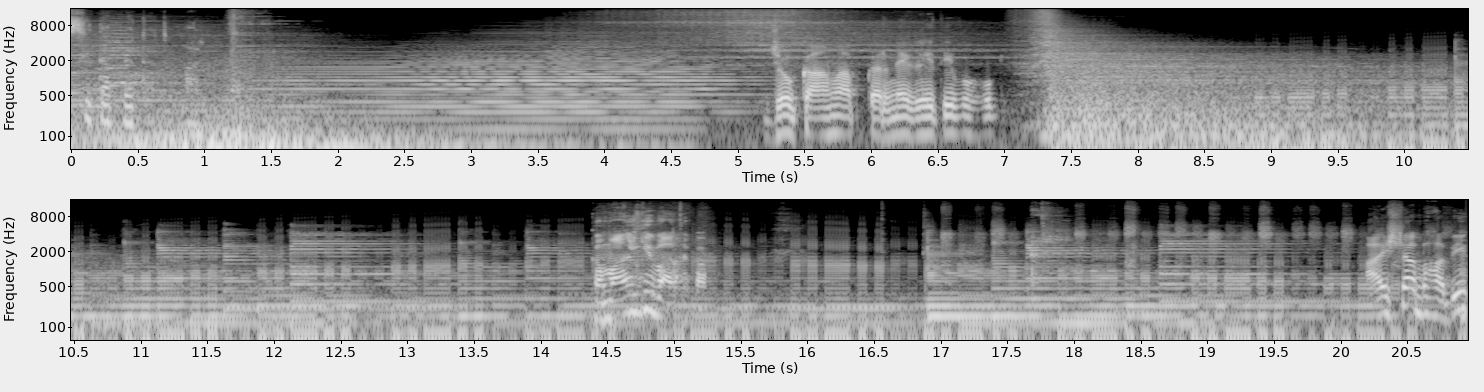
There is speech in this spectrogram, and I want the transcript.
कैसी तबीयत है तुम्हारी जो काम आप करने गई थी वो हो गया कमाल की बात है पापा आयशा भाभी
